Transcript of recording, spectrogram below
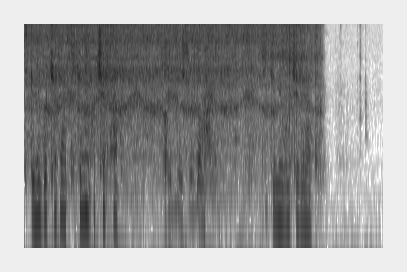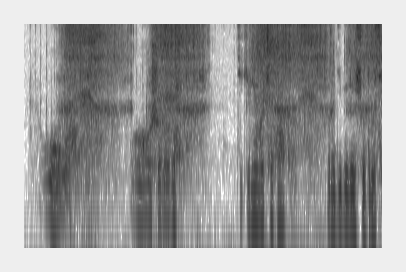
Тільки не в очерет, тільки не в очерет. Ходи сюди. Тільки не в очерет. О, о, що робить? Тільки не очагах. Вроді би вийшов, друзі.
